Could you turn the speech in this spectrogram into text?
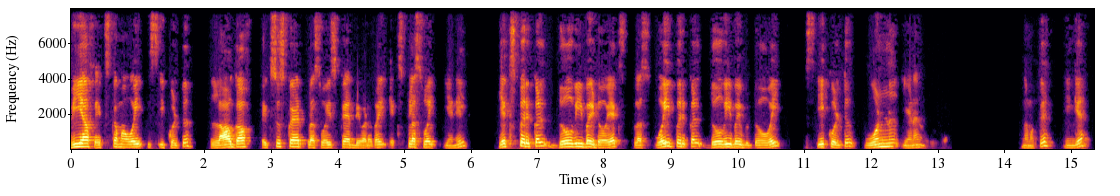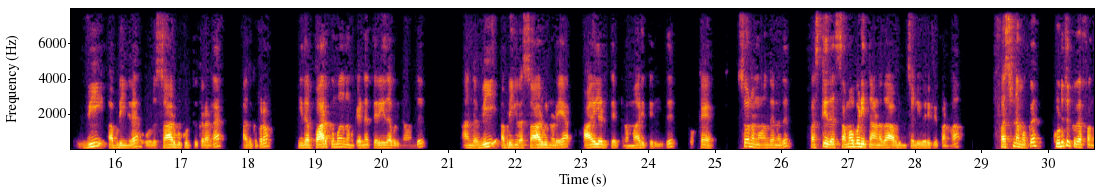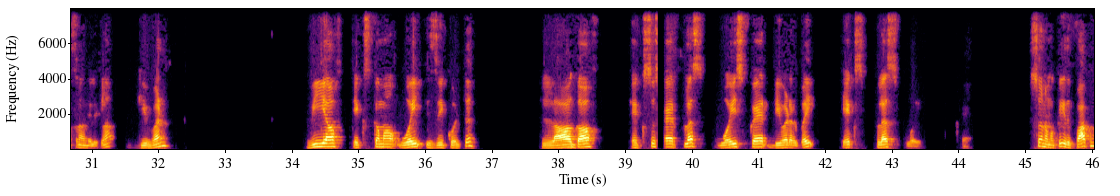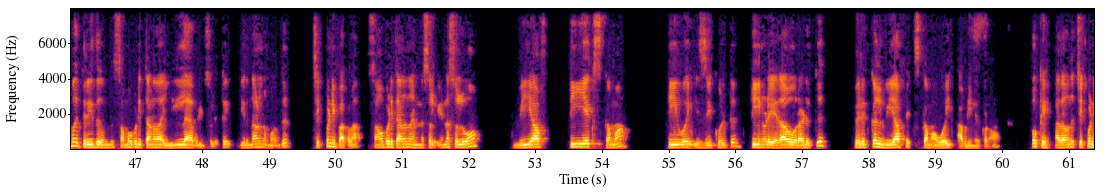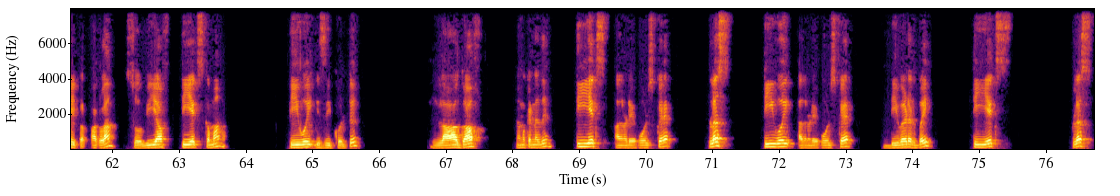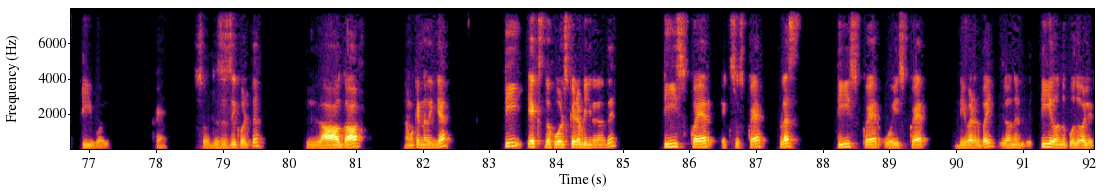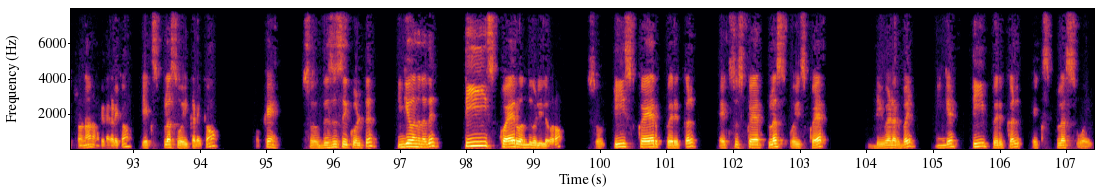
v of x comma y is equal to log of x square plus y square divided by x plus y எனில் x பெருக்கல் dou v by dou x plus y பெருக்கல் dou v by dou y is equal to 1 என நிறுவுகிறோம் நமக்கு இங்க v அப்படிங்கிற ஒரு சார்பு கொடுத்துக்கிறாங்க அதுக்கப்புறம் இதை பார்க்கும்போது நமக்கு என்ன தெரியுது அப்படின்னா வந்து அந்த v அப்படிங்கிற சார்பினுடைய ஆயிலர் தேற்றம் மாதிரி தெரியுது. ஓகே ஸோ நம்ம வந்து என்னது? ஃபர்ஸ்ட் இதை சமபடித்தானதா அப்படின்னு சொல்லி வெரிஃபை பண்ணலாம். ஃபர்ஸ்ட் நமக்கு கொடுத்துருக்கிற ஃபங்க்ஷனை வந்து எழுதிக்கலாம். Given v of x comma y is equal to log of x square plus y square divided by x plus y. So நமக்கு இது பார்க்கும்போது தெரியுது வந்து சமபடித்தானதா இல்லை அப்படின்னு சொல்லிட்டு. இருந்தாலும் நம்ம வந்து செக் பண்ணி பார்க்கலாம். சமபடித்தானதா என்ன சொல் என்ன சொல்லுவோம்? V of D X comma D Y is equal to டீனுடைய ஏதாவது ஒரு அடுக்கு பெருக்கல் V of X comma Y அப்படின்னு இருக்கணும் ஓகே அதை வந்து செக் பண்ணி பார்க்கலாம் so V of D X comma D Y is equal to log of நமக்கு என்னது டிஎக்ஸ் அதனுடைய whole square plus D Y அதனுடைய whole square divided by D X plus D Y okay so this is equal to log of நமக்கு என்னது இங்கே D X the whole square அப்படிங்கிறது D square X square plus D square Y square divided by இதில் வந்து டீயை வந்து பொதுவாக எழுதிட்டோம்னா நமக்கு என்ன கிடைக்கும்? எக்ஸ் ப்ளஸ் ஒய் கிடைக்கும். Okay so this is equal to இங்கே வந்து என்னது? டி ஸ்கொயர் வந்து வெளியில் வரும். ஸோ டி ஸ்கொயர் பெருக்கல் X square plus Y square divided by இங்கே டி பெருக்கல் எக்ஸ் பிளஸ் ஒய்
